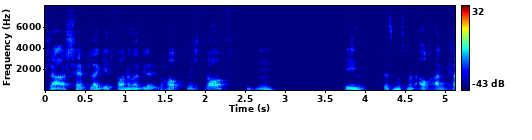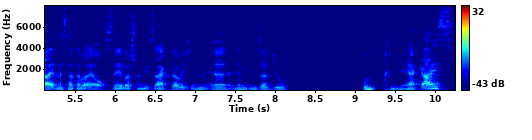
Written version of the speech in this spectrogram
klar, Scheffler geht vorne mal wieder überhaupt nicht drauf. Mhm. Den, das muss man auch ankreiden. Das hat er aber auch selber schon gesagt, glaube ich, in, äh, in einem Interview. Und primär Geis,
